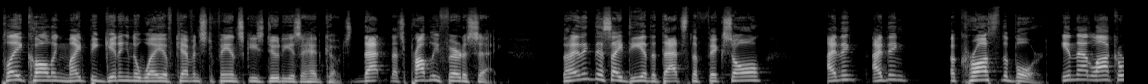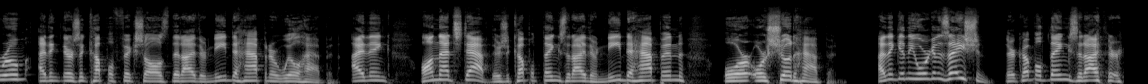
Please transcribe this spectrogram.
play calling might be getting in the way of Kevin Stefanski's duty as a head coach. That that's probably fair to say. But I think this idea that that's the fix all, I think I think across the board in that locker room, I think there's a couple fix alls that either need to happen or will happen. I think on that staff, there's a couple things that either need to happen or or should happen. I think in the organization, there are a couple things that either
